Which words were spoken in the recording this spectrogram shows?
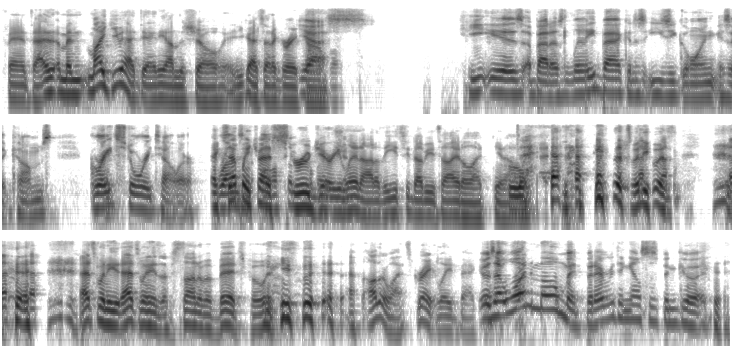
fantastic. I mean, Mike, you had Danny on the show, and you guys had a great combo. Yes. He is about as laid back and as easygoing as it comes. Great storyteller. Except when he an tried to awesome screw Jerry. Lynn out of the ECW title. I, you know, that's when he was. that's when he. That's when he's a son of a bitch. But when he's otherwise great, laid back. It was that one moment, but everything else has been good.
